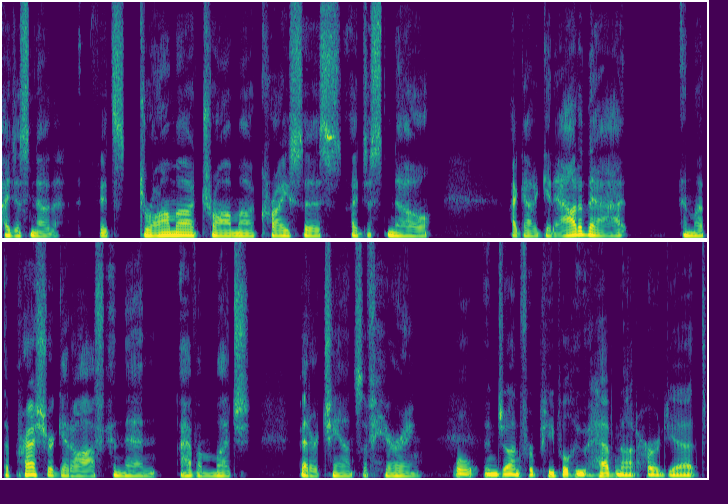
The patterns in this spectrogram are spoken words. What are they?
I just know that. If it's drama, trauma, crisis, I just know I got to get out of that and let the pressure get off. And then I have a much better chance of hearing. Well, and John, for people who have not heard yet,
